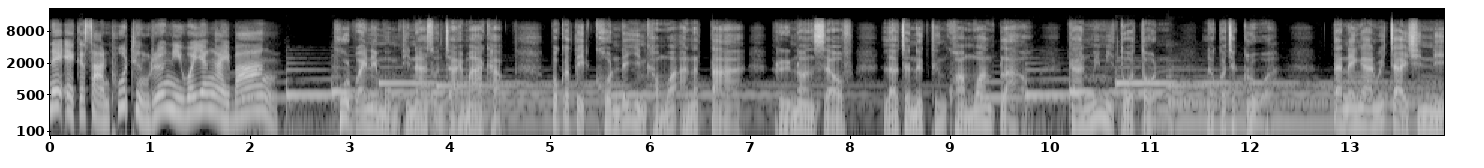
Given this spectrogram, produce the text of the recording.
ในเอกสารพูดถึงเรื่องนี้ว่ายังไงบ้าง พูดไว้ในมุมที่น่าสนใจมากครับ ปกติคนได้ยินคำว่าอนัตตา หรือ non self แล้วจะนึกถึงความว่างเปล่า การไม่มีตัวตน แล้วก็จะกลัว แต่ในงานวิจัยชิ้นนี้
